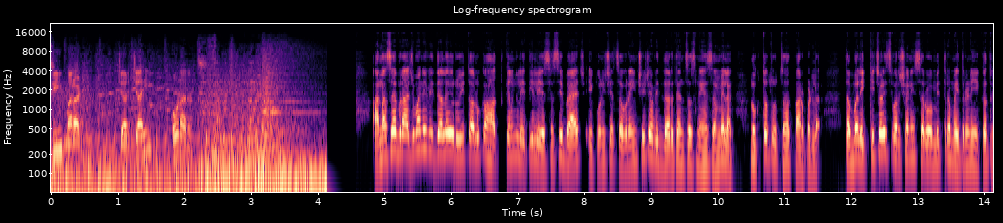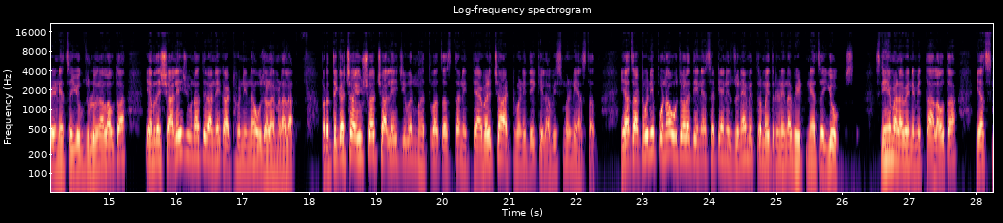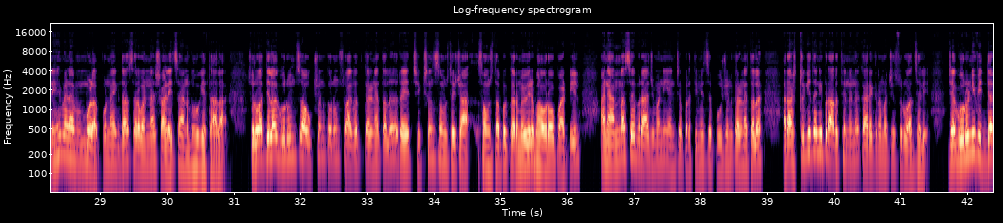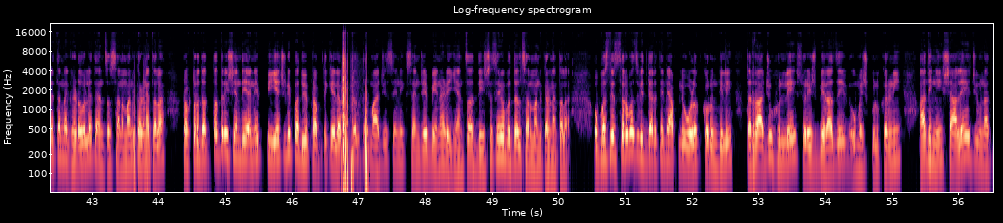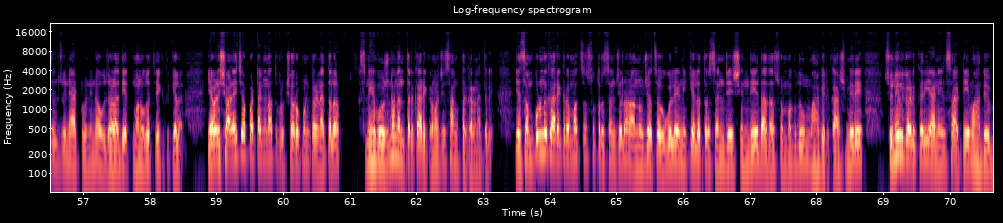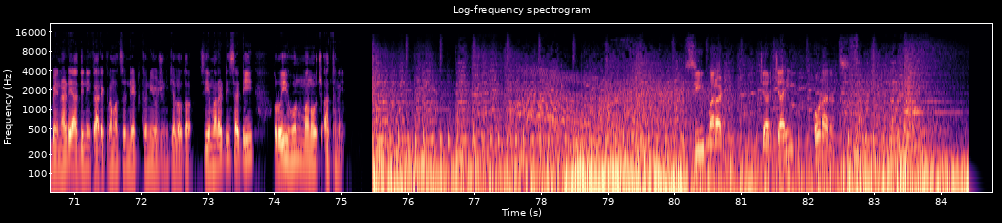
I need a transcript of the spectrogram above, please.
Zee Marathi. चर्चाही होणारच. अण्णासाहेब राजमाने विद्यालय रुई तालुका हातकणंगले येथील एस एस सी बॅच एकोणीसशे चौऱ्याऐंशीच्या विद्यार्थ्यांचं स्नेहसंमेलन नुकतंच उत्साहात पार पडलं. तब्बल एक्केचाळीस वर्षांनी सर्व मित्र मैत्रिणी एकत्र येण्याचा योग जुळून आला होता. यामध्ये शालेय जीवनातील अनेक आठवणींना उजाळा मिळाला. प्रत्येकाच्या आयुष्यात शालेय जीवन महत्त्वाचं असतं आणि त्यावेळच्या आठवणी देखील अविस्मरणीय असतात. याच आठवणी पुन्हा उजाळा देण्यासाठी आणि जुन्या मित्रमैत्रिणींना भेटण्याचा योग स- स्नेहमेळाव्यानिमित्त आला होता. या स्नेहमेळाव्यामुळे पुन्हा एकदा सर्वांना शाळेचा अनुभव घेता आला. सुरुवातीला गुरूंचं औक्षण करून स्वागत करण्यात आलं. रयत शिक्षण संस्थेच्या संस्थापक कर्मवीर भाऊराव पाटील आणि अण्णासाहेब राजमाने यांच्या प्रतिमेचं पूजन करण्यात आलं. राष्ट्रगीत आणि प्रार्थनेनं कार्यक्रमाची सुरुवात झाली. ज्या गुरुंनी विद्यार्थ्यांना घडवलं त्यांचा सन्मान करण्यात आला. डॉक्टर दत्तात्रय शिंदे यांनी पीएचडी पदवी प्राप्त केल्याबद्दल तर माजी सैनिक संजय बेनाडे यांचा देशसेवेबद्दल सन्मान करण्यात आला. उपस्थित सर्वच विद्यार्थ्यांनी आपली ओळख करून दिली. तर राजू हुल्ले सुरेश बिराजे उमेश कुलकर्णी आदींनी शालेय जीवनातील जुन्या आठवणींना उजाळा देत मनोगत व्यक्त केलं. यावेळी शाळेच्या पटांगणात वृक्षारोपण करण्यात आलं. स्नेहभोजनानंतर कार्यक्रमाची सांगता करण्यात आली. या संपूर्ण कार्यक्रमाचं सूत्रसंचलन अनुजा चौगुले यांनी केलं तर संजय शिंदे दादासो मगदूम महावीर काश्मीरे सुनील गडकरी अनिल साठे महादेव बेनाडे आदींनी कार्यक्रमाचं नेटकं नियोजन केलं होतं. सी मराठीसाठी रोईहून मनोज अथने. झी मराठी. चर्चाही होणारच.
